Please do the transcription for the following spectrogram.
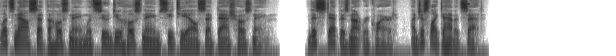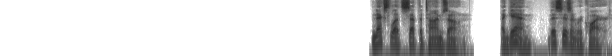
Let's now set the hostname with sudo hostnamectl set hostname. This step is not required, I just like to have it set. Next let's set the time zone. Again, this isn't required.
